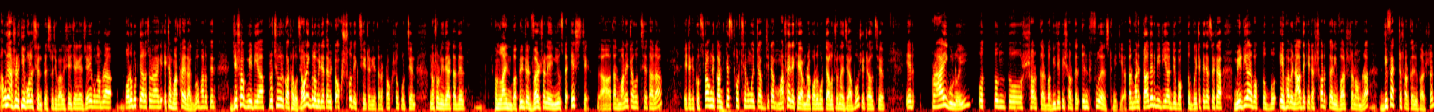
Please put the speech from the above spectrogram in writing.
উনি আসলে কি বলেছেন প্রেস সচিব? আগে সেই জায়গায় যাই এবং আমরা পরবর্তী আলোচনার আগে এটা মাথায় রাখব। ভারতের যেসব মিডিয়া প্রচুর কথা বলছে, অনেকগুলো মিডিয়াতে আমি টক শো দেখছি, এটা নিয়ে তারা টক শো করছেন। নট অনলি দ্যাট তাদের অনলাইন বা প্রিন্টেড ভার্সনে এই নিউজটা এসছে। তার মানেটা হচ্ছে তারা এটাকে খুব স্ট্রংলি কন্টেস্ট করছে এবং ওইটা যেটা মাথায় রেখে আমরা পরবর্তী আলোচনায় যাব, সেটা হচ্ছে এর প্রায়গুলোই অত্যন্ত সরকার বা বিজেপি সরকার ইনফ্লুয়েন্সড মিডিয়া তার মানে তাদের মিডিয়ার যে বক্তব্য, এটাকে যাচ্ছে একটা মিডিয়ার বক্তব্য এভাবে না দেখে এটা সরকারি ভার্সন আমরা ডিফ্যাক্টো সরকারি ভার্সন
